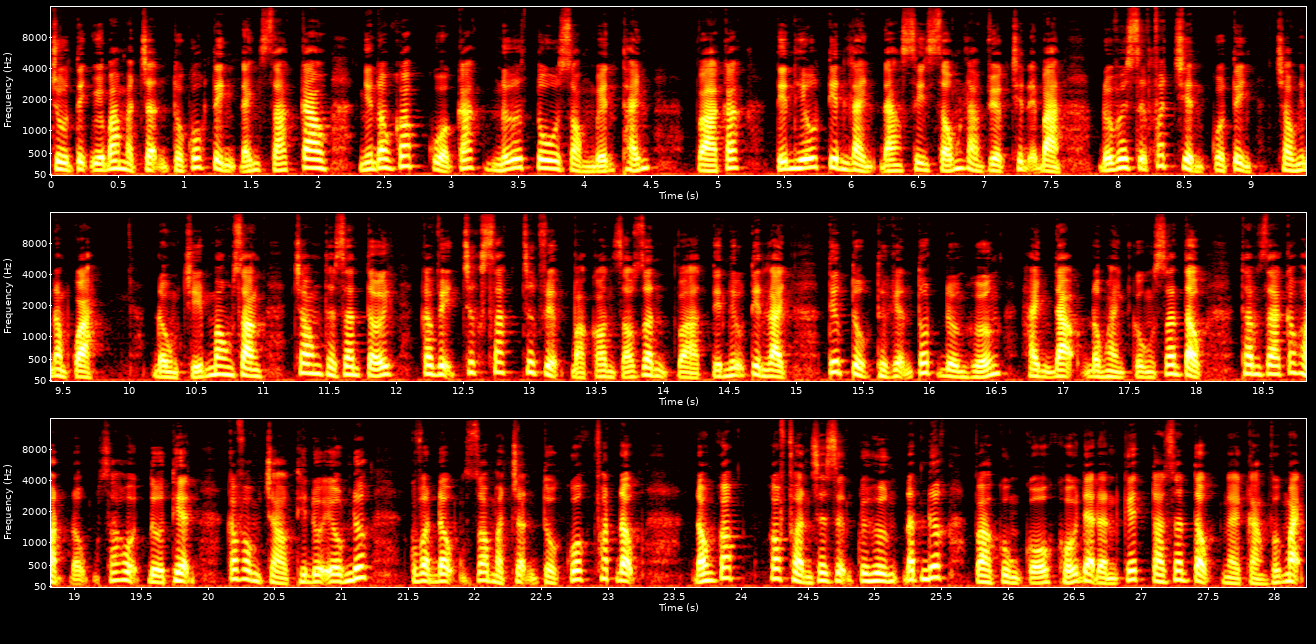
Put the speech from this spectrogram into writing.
chủ tịch ủy ban mặt trận tổ quốc tỉnh đánh giá cao những đóng góp của các nữ tu dòng bến thánh và các tín hữu tiên lành đang sinh sống làm việc trên địa bàn đối với sự phát triển của tỉnh trong những năm qua. Đồng chí mong rằng trong thời gian tới, các vị chức sắc chức việc bà con giáo dân và tín hữu tiên lành tiếp tục thực hiện tốt đường hướng hành đạo đồng hành cùng dân tộc, tham gia các hoạt động xã hội từ thiện, các phong trào thi đua yêu nước, của vận động do mặt trận Tổ quốc phát động, đóng góp góp phần xây dựng quê hương đất nước và củng cố khối đại đoàn kết toàn dân tộc ngày càng vững mạnh.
